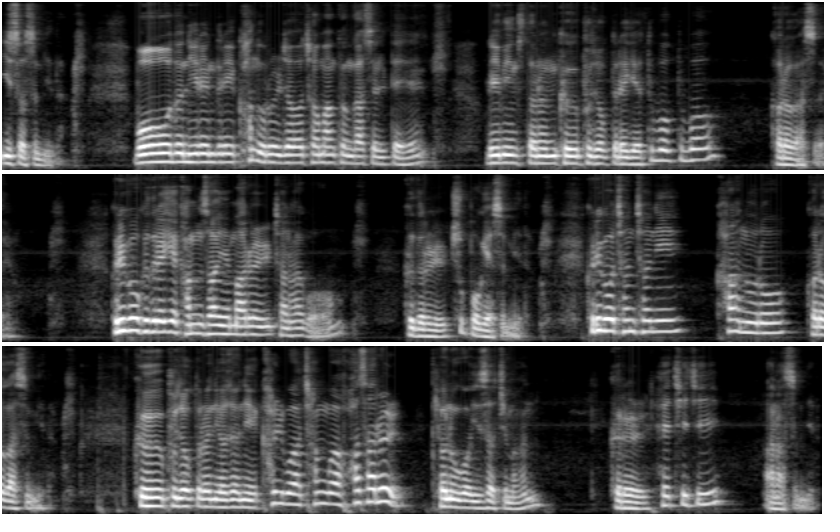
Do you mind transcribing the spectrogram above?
있었습니다. 모든 일행들이 카누를 저 저만큼 갔을 때 리빙스턴은 그 부족들에게 뚜벅뚜벅 걸어갔어요. 그리고 그들에게 감사의 말을 전하고 그들을 축복했습니다. 그리고 천천히 카누로 걸어갔습니다. 그 부족들은 여전히 칼과 창과 화살을 겨누고 있었지만 그를 해치지 않았습니다.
